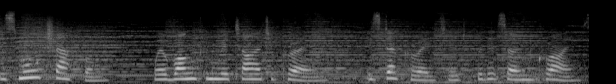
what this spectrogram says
The small chapel, where one can retire to pray, is decorated with its own Christ.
